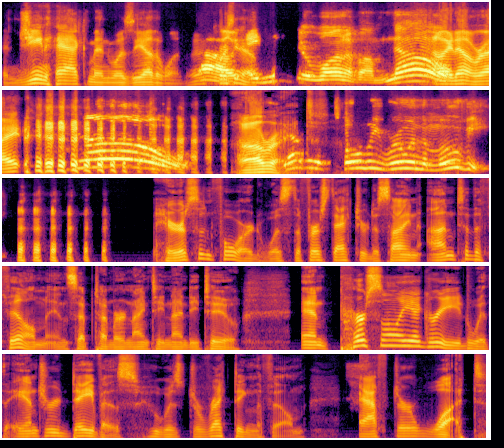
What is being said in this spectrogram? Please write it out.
and Gene Hackman was the other one. Oh, of Oh, course, you know. neither one of them. No, I know, right? no, All right. that would totally ruin the movie. Harrison Ford was the first actor to sign onto the film in September 1992 and personally agreed with Andrew Davis, who was directing the film, after what?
